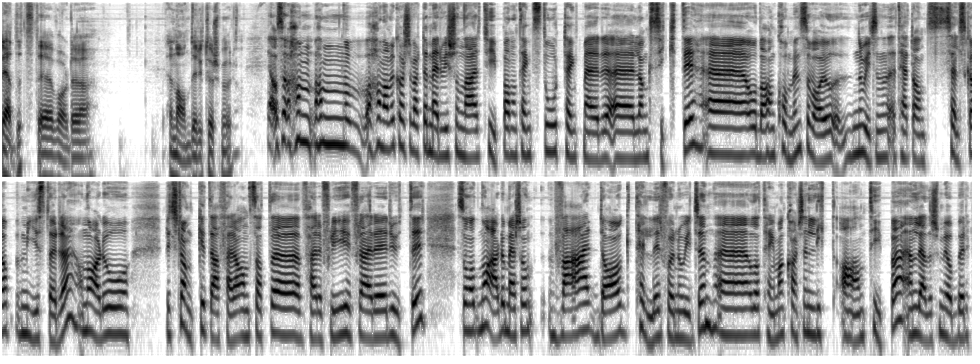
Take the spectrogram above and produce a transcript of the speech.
ledet. Det var det en annen direktør som gjorde? Ja, altså, han, han, han, har vel kanskje vært en mer visjonær type. Han har tenkt stort, tenkt mer eh, langsiktig. Eh, og Da han kom inn, så var jo Norwegian et helt annet selskap, mye større. og Nå er det jo blitt slanket, det er færre ansatte, færre fly, flere ruter. sånn at nå er det jo mer sånn hver dag teller for Norwegian. Eh, og Da trenger man kanskje en litt annen type, en leder som jobber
